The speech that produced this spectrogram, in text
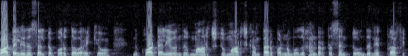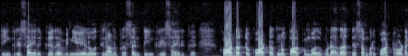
குவார்ட்டர்லி ரிசல்ட்டை பொறுத்த வரைக்கும் இந்த குவார்ட்டர்லி வந்து மார்ச் டு மார்ச் கம்பேர் பண்ணும்போது ஹண்ட்ரட் பர்சன்ட் வந்து நெட் ப்ராஃபிட் இன்க்ரீஸ் ஆகிருக்கு ரெவன்யூ எழுபத்தி நாலு பர்சன்ட் இன்க்ரீஸ் ஆயிருக்கு. குவார்ட்டர் டு குவார்ட்டர்னு பார்க்கும்போது கூட அதாவது டிசம்பர் குவார்ட்டரோட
